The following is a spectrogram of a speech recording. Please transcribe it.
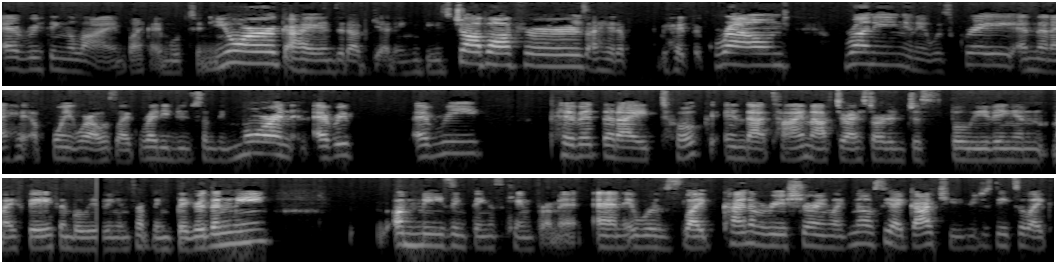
everything aligned. Like I moved to New York, I ended up getting these job offers, I hit a hit the ground running and it was great. And then I hit a point where I was like ready to do something more. And every every pivot that I took in that time after I started just believing in my faith and believing in something bigger than me, amazing things came from it. And it was like kind of reassuring, like, no, see, I got you. You just need to like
